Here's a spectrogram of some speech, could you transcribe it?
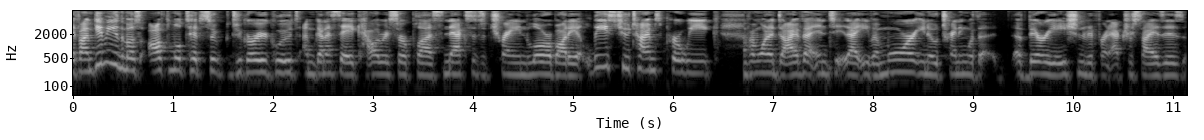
if I'm giving you the most optimal tips to, to grow your glutes, I'm going to say calorie surplus. Next is to train lower body at least two times per week. If I want to dive that into that even more, you know, training with a, a variation of different exercises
